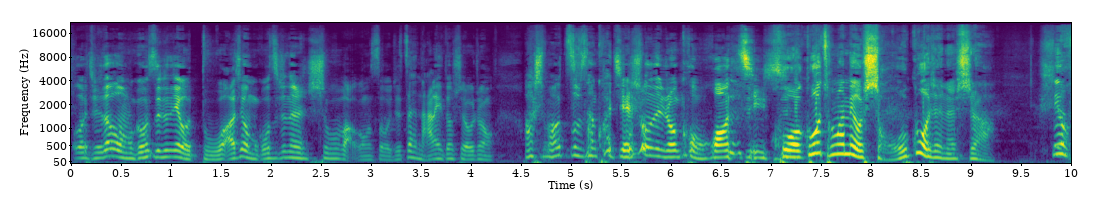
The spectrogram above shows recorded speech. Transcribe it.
我觉得我们公司真的有毒，而且我们公司真的是吃不饱公司。我觉得在哪里都是有种啊什么自助餐快结束的那种恐慌情绪。火锅从来没有熟过，真的是，啊那个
